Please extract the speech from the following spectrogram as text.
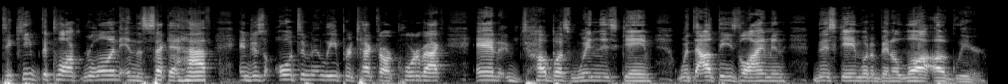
to keep the clock rolling in the second half and just ultimately protect our quarterback and help us win this game. Without these linemen, this game would have been a lot uglier.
